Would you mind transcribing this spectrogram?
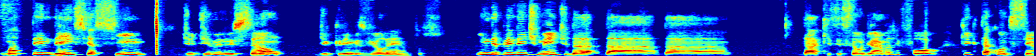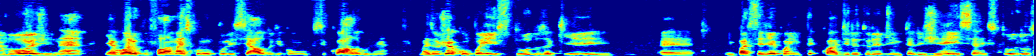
uma tendência, sim, de diminuição de crimes violentos, independentemente da, da, da da aquisição de armas de fogo. O que está acontecendo hoje, né? E agora eu vou falar mais como policial do que como psicólogo, né? Mas eu já acompanhei estudos aqui, é, em parceria com a, com a, diretoria de inteligência, estudos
